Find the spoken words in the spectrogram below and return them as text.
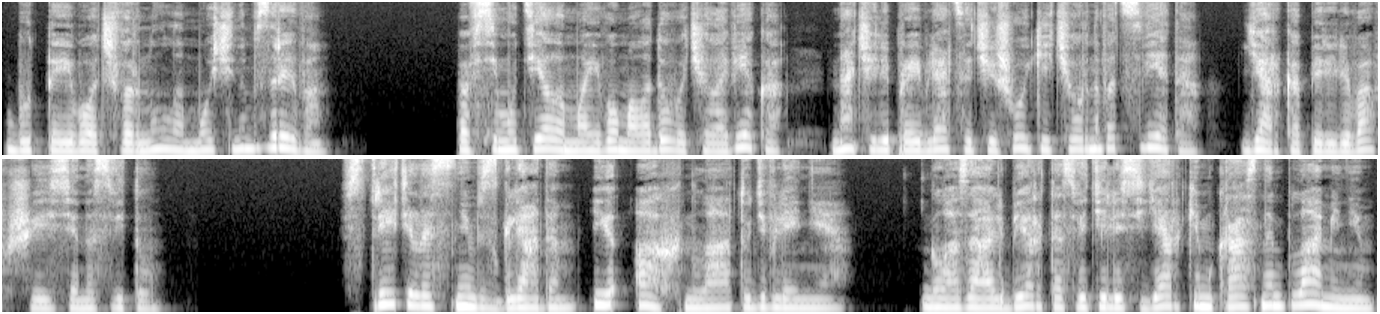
будто его отшвырнуло мощным взрывом. По всему телу моего молодого человека начали проявляться чешуйки черного цвета, ярко переливавшиеся на свету. Встретилась с ним взглядом и ахнула от удивления. Глаза Альберта светились ярким красным пламенем,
